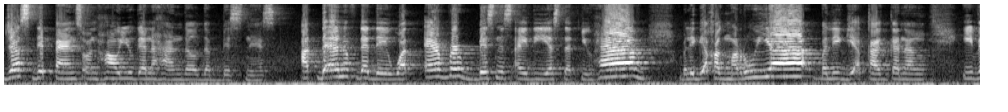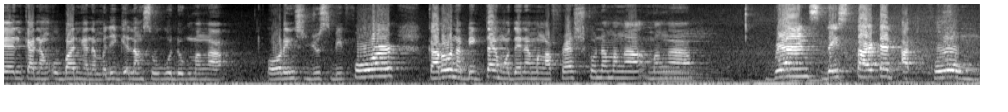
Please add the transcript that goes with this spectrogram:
just depends on how you gonna handle the business. At the end of the day, whatever business ideas that you have, baligya kag maruya, baligya kag kanang even kanang uban nga na maligya lang sugod og mga orange juice before. Karon na big time mo din ang mga fresh ko na mga mga brands, they started at home.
